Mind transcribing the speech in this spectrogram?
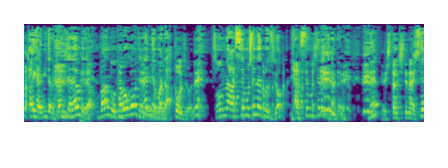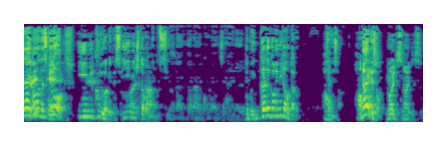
ハイハイみたいな感じじゃないわけだよ。バンドを太郎側じゃないんだよ、まだ。当時はね。そんな斡旋もしてない頃ですよ。いや、斡旋もしてないってなんだよ。ね。え下してないしてない頃ですけどええ、言いに来るわけですよ。言いに来たわけですよ。だから、これ、ジャニー。でも、一回だけ俺見たことある。ジャニーさん。ないでしょ？ないです、ないです。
